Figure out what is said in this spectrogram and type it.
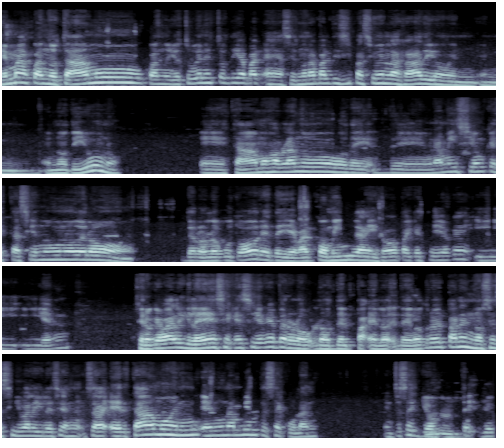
Es más, cuando estábamos, cuando yo estuve en estos días eh, haciendo una participación en la radio en, en, en Noti1, eh, estábamos hablando de, de una misión que está haciendo uno de los, de los locutores de llevar comida y ropa y qué sé yo qué, y, y él creo que va a la iglesia, qué sé yo qué, pero lo- los del, el- del otro del panel no sé si iba a la iglesia. O sea, estábamos en, un- en un ambiente secular. Entonces yo, Ujú. te- yo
